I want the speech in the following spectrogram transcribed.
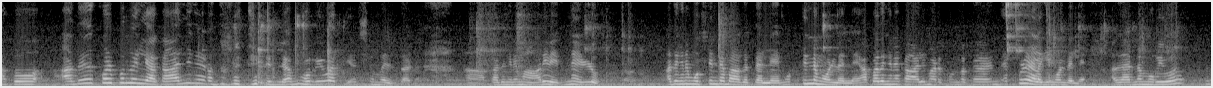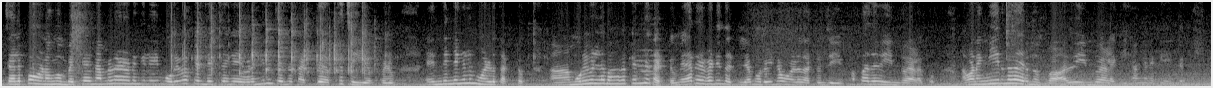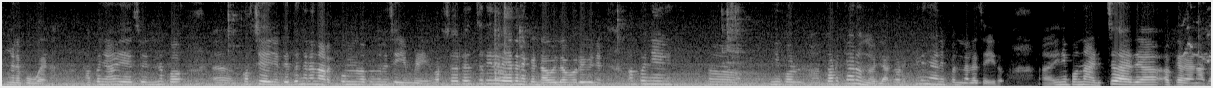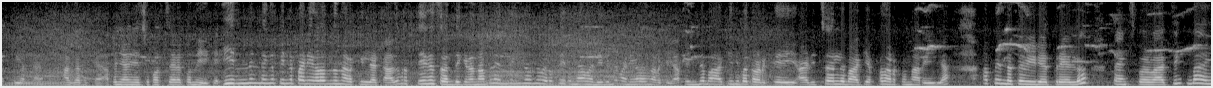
അപ്പോൾ അത് കുഴപ്പമൊന്നുമില്ല. കാലിന് കേടൊന്നും പറ്റിയിട്ടില്ല. മുറിവ് അത്യാവശ്യം വലുതാണ്. അപ്പം അതിങ്ങനെ മാറി വരുന്നേ ഉള്ളൂ. അതിങ്ങനെ മുട്ടിന്റെ ഭാഗത്തല്ലേ മുട്ടിന്റെ മുകളിലല്ലേ? അപ്പോൾ അതിങ്ങനെ കാൽ മടക്കുമ്പോഴൊക്കെ എപ്പോഴും ഇളകി കൊണ്ടല്ലേ? അത് കാരണം മുറിവ് ചിലപ്പോൾ ഉണങ്ങും. പക്ഷെ നമ്മളാണെങ്കിൽ ഈ മുറിവൊക്കെ ഉണ്ടെച്ചെങ്കിൽ എവിടെങ്കിലും ചെന്ന് തട്ടുകയൊക്കെ ചെയ്യും എപ്പോഴും. എന്തിന്റെങ്കിലും മുകളിൽ തട്ടും. മുറിവുള്ള ഭാഗത്ത് തന്നെ തട്ടും? വേറെ എവിടെയും തട്ടില്ല. മുറിവിന്റെ മുകളിൽ തട്ടും ചെയ്യും. അപ്പോൾ അത് വീണ്ടും ഇളക്കും. ഉണങ്ങിയിരുന്നതായിരുന്നു ഇപ്പോൾ അത് വീണ്ടും ഇളകി അങ്ങനെയൊക്കെ ആയിട്ട് ഇങ്ങനെ പോവാണ്. അപ്പോൾ ഞാൻ വിചാരിച്ചു ഇന്നിപ്പോൾ കുറച്ച് കഴിഞ്ഞിട്ട് ഇതിങ്ങനെ നടക്കും എന്നൊക്കെ ഇങ്ങനെ ചെയ്യുമ്പോഴേ കുറച്ച് ഒരു ചെറിയൊരു വേദനയൊക്കെ ഉണ്ടാവില്ല മുറിവിന്. അപ്പം ഇനി ഇനി തുടയ്ക്കാനൊന്നുമില്ല. തുടയ്ക്കൽ ഞാനിപ്പോൾ ഇന്നലെ ചെയ്തു. ഇനിയിപ്പോൾ ഒന്ന് അടിച്ചു വാരുക ഒക്കെ വേണം അകത്തിലൊക്കെ അകത്തൊക്കെ. അപ്പം ഞാൻ വിചാരിച്ചു കുറച്ച് നേരമൊക്കെ ഒന്ന് ഇരിക്കുക ഇരുന്നുണ്ടെങ്കിൽ പിന്നെ പണികളൊന്നും നടക്കില്ല കേട്ടോ. അത് പ്രത്യേകം ശ്രദ്ധിക്കണം. നമ്മൾ എന്തെങ്കിലും ഒന്ന് വെറുതെ ഇരുന്നാൽ മതി. പിന്നെ പണികളൊന്നും നടക്കില്ല. പിന്നെ ബാക്കി ഇനിയിപ്പോൾ തുടക്ക അടിച്ചതിൽ ബാക്കി എപ്പോൾ നടക്കുമെന്ന് അറിയില്ല. അപ്പോൾ ഇന്നത്തെ വീഡിയോ ഇത്രയേ ഉള്ളൂ. Thanks for watching bye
